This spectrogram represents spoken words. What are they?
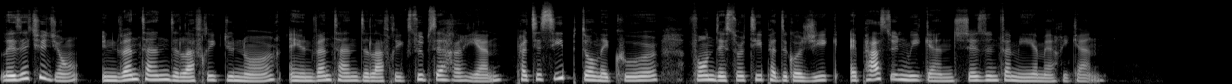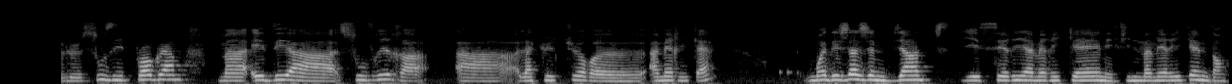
Les étudiants, une vingtaine de l'Afrique du Nord et une vingtaine de l'Afrique subsaharienne, participent dans les cours, font des sorties pédagogiques et passent un week-end chez une famille américaine. Le SUSI programme m'a aidé à s'ouvrir à, la culture euh, américaine moi déjà j'aime bien tout ce qui est séries américaines et films américains, donc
